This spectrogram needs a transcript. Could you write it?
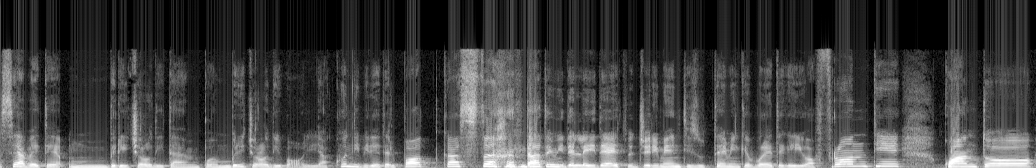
se avete un briciolo di tempo e un briciolo di voglia, condividete il podcast, datemi delle idee, suggerimenti su temi che volete che io affronti, quanto...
